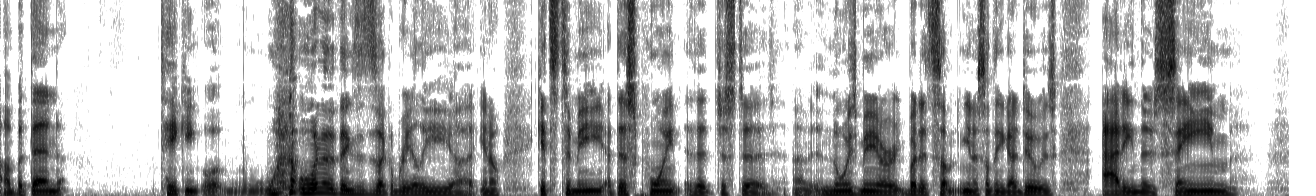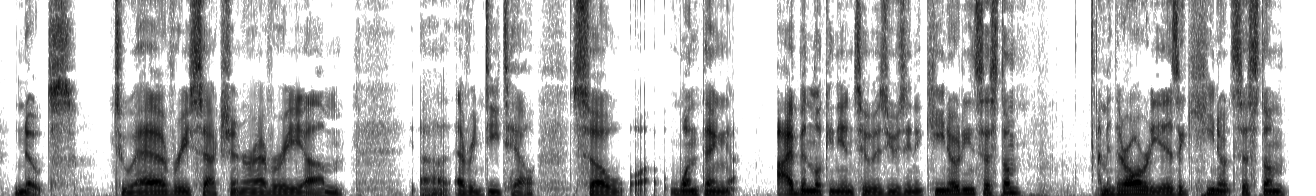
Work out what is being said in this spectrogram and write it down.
Uh, but then taking one of the things that's like really uh, you know gets to me at this point that just uh, uh annoys me or but it's something you know something you got to do is adding those same notes to every section or every um, uh, every detail. So uh, one thing I've been looking into is using a keynoting system. I mean there already is a keynote system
